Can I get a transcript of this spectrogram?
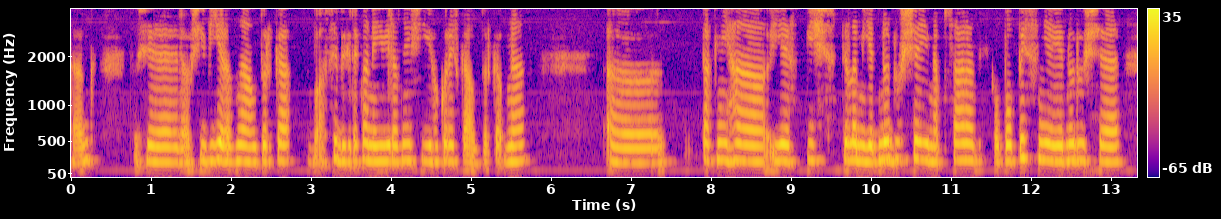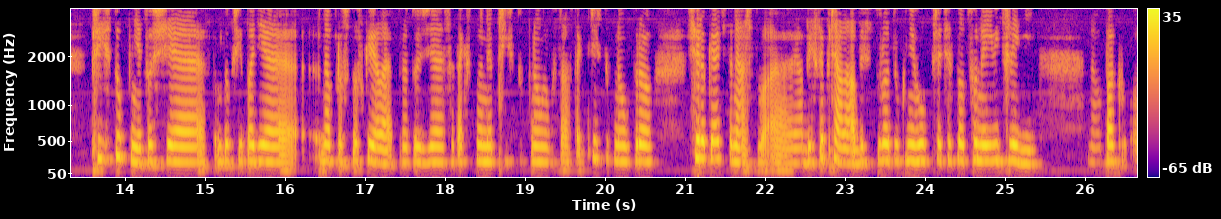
Kang, což je další výrazná autorka, nebo asi bych řekla nejvýraznější jeho korejská autorka u nás. Uh, ta kniha je spíš stylem jednoduše, je napsána tak jako popisně, jednoduše, přístupně, což je v tomto případě naprosto skvělé, protože se tak stane nepřístupnou, nebo stala se tak přístupnou pro široké čtenářstvo. A já bych si přála, aby si tuhle tu knihu přečetlo co nejvíc lidí. Naopak o,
